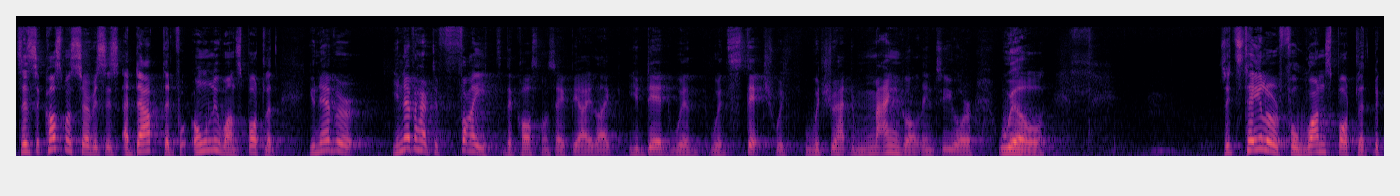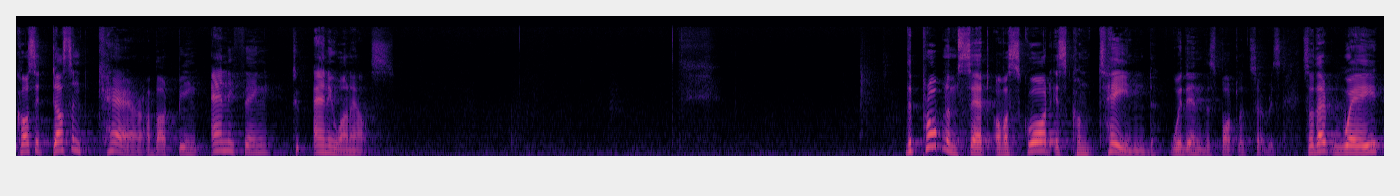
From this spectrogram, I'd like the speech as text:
Since the Cosmos service is adapted for only one Spotlet, you never, you never have to fight the Cosmos API like you did with, with Stitch, which, which you had to mangle into your will. So it's tailored for one Spotlet because it doesn't care about being anything to anyone else. The problem set of a squad is contained within the Spotlet service. So that way,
